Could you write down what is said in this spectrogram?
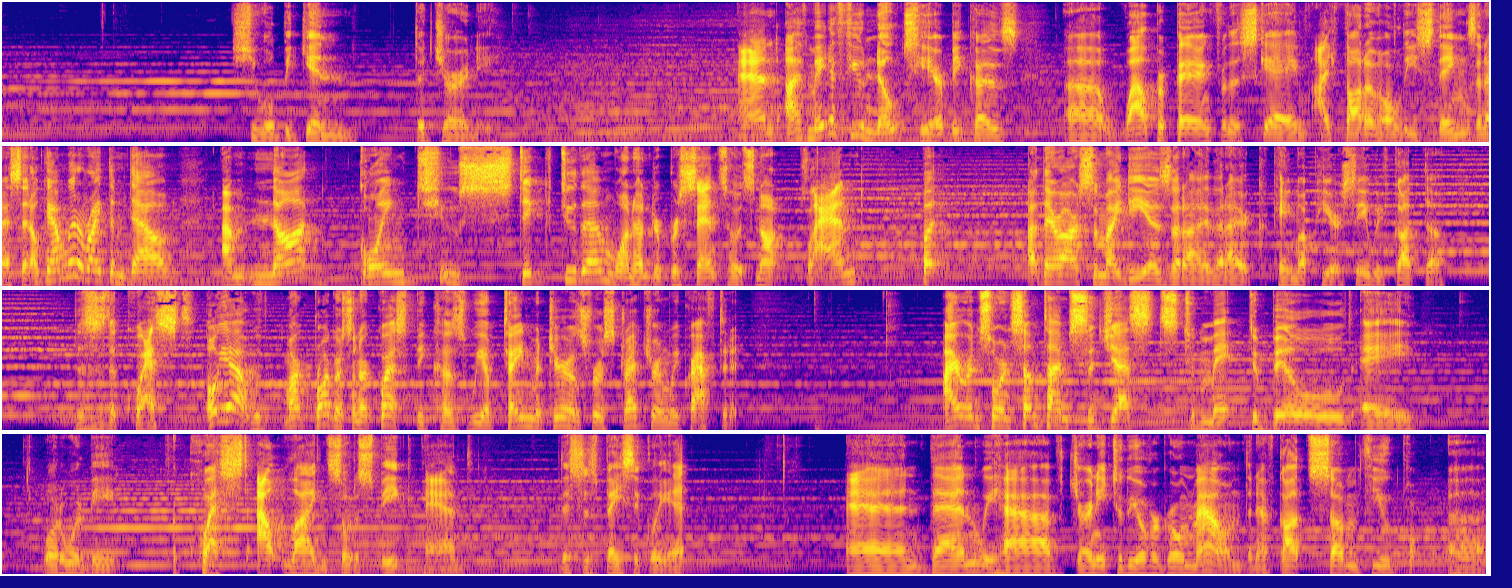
she will begin the journey. And I've made a few notes here because uh, while preparing for this game, I thought of all these things and I said, okay, I'm going to write them down. I'm not going to stick to them 100%, so it's not planned. But uh, there are some ideas that I that I came up here. See, we've got the this is the quest. Oh yeah, we've marked progress on our quest because we obtained materials for a stretcher and we crafted it. Ironsworn sometimes suggests to make to build a what would be a quest outline, so to speak, and this is basically it. And then we have Journey to the Overgrown Mound, and I've got some few uh,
